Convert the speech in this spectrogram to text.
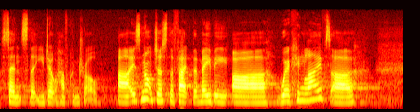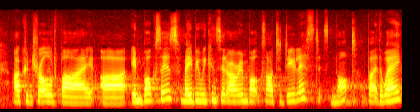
sense that you don't have control. Uh, it's not just the fact that maybe our working lives are are controlled by our inboxes. Maybe we consider our inbox our to-do list. It's not, by the way.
